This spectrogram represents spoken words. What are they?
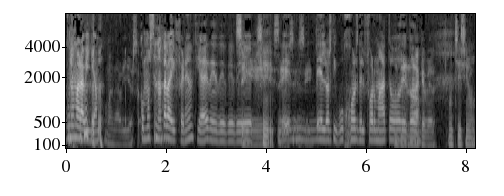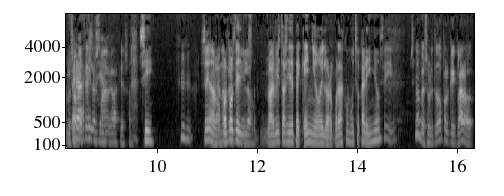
Una maravilla. Maravilloso. Cómo se nota la diferencia, ¿eh? De, de, de, de, Sí, sí, de- sí, sí. de los dibujos, del formato, No de tiene todo. nada que ver. Muchísimo. Incluso Pero a veces es más gracioso. Sí. Sí, a lo mejor es porque estilo. lo has visto así de pequeño y lo recuerdas con mucho cariño. Sí. No, pero sobre todo porque, claro...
